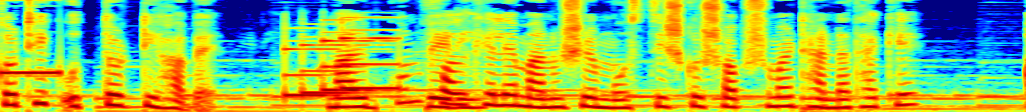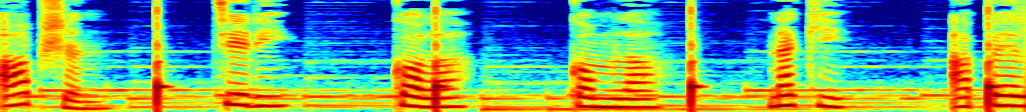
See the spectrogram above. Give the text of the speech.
সঠিক উত্তরটি হবে মাল কোন ফল খেলে মানুষের মস্তিষ্ক সবসময় ঠান্ডা থাকে? অপশন, চেরি, কলা, কমলা, নাকি আপেল?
